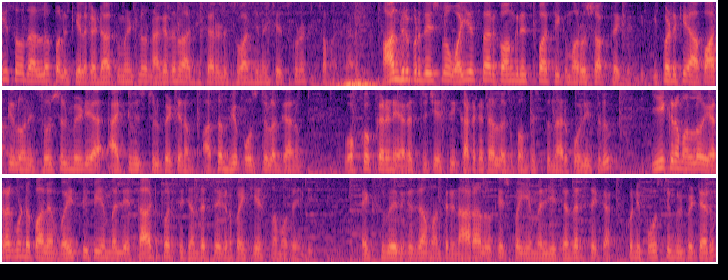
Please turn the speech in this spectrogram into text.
ఈ సోదాల్లో పలు కీలక డాక్యుమెంట్లు నగదును అధికారులు స్వాధీనం చేసుకున్నట్టు సమాచారం. ఆంధ్రప్రదేశ్లో వైఎస్ఆర్ కాంగ్రెస్ పార్టీకి మరో షాక్ తగిలింది. ఇప్పటికే ఆ పార్టీలోని సోషల్ మీడియా యాక్టివిస్టులు పెట్టిన అసభ్య పోస్టులకు గాను ఒక్కొక్కరిని అరెస్టు చేసి కటకటాల్లోకి పంపిస్తున్నారు పోలీసులు. ఈ క్రమంలో ఎర్రగొండపాలెం వైసీపీ ఎమ్మెల్యే తాటిపర్తి చంద్రశేఖర్పై కేసు నమోదైంది. ఎక్స్ వేదికగా మంత్రి నారా లోకేష్పై ఎమ్మెల్యే చంద్రశేఖర్ కొన్ని పోస్టింగులు పెట్టారు.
